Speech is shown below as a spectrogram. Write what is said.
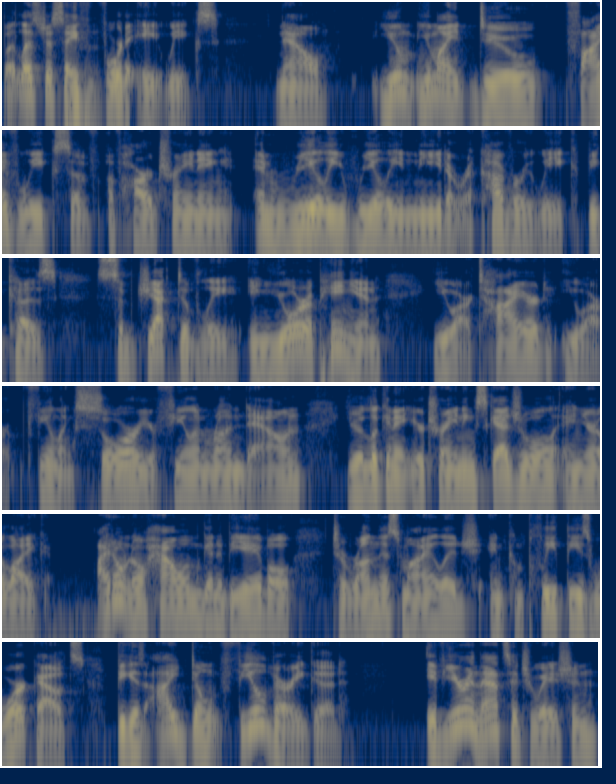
but let's just say mm-hmm. four to eight weeks. Now, you you might do five weeks of, of hard training and really, really need a recovery week because subjectively, in your opinion, you are tired, you are feeling sore, you're feeling run down, you're looking at your training schedule and you're like, I don't know how I'm going to be able to run this mileage and complete these workouts because I don't feel very good. If you're in that situation,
